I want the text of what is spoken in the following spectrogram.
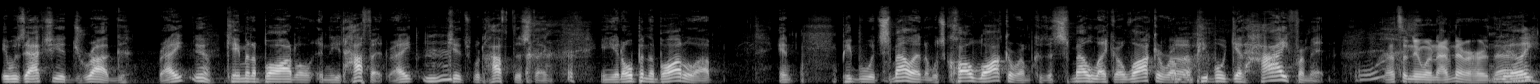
It was actually a drug, right? Yeah. Came in a bottle and you'd huff it, right? Mm-hmm. Kids would huff this thing. and you'd open the bottle up and people would smell it. And it was called locker room because it smelled like a locker room and people would get high from it. That's a new one. I've never heard that. Really?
